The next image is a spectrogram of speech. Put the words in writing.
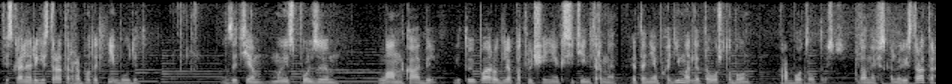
фискальный регистратор работать не будет. Затем мы используем LAN кабель, витую пару для подключения к сети интернет. Это необходимо для того, чтобы он работал. То есть данный фискальный регистратор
